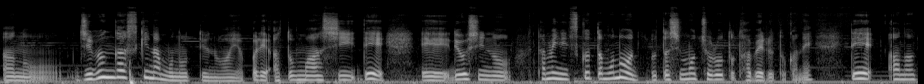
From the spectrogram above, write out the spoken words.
あの自分が好きなものっていうのはやっぱり後回しで、えー、両親のために作ったものを私もちょろっと食べるとかね。であの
